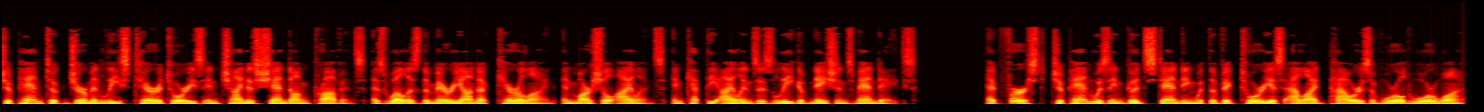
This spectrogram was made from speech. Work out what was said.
Japan took German-leased territories in China's Shandong province, as well as the Mariana, Caroline, and Marshall Islands, and kept the islands as League of Nations mandates. At first, Japan was in good standing with the victorious Allied powers of World War I,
